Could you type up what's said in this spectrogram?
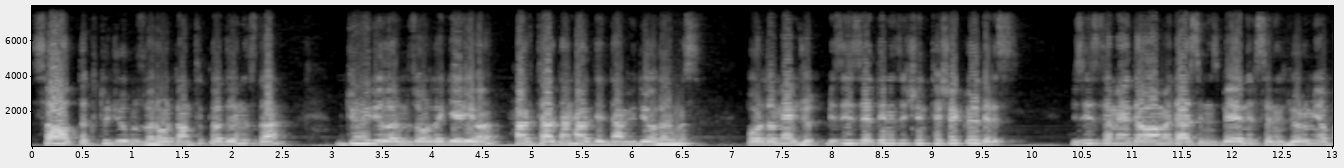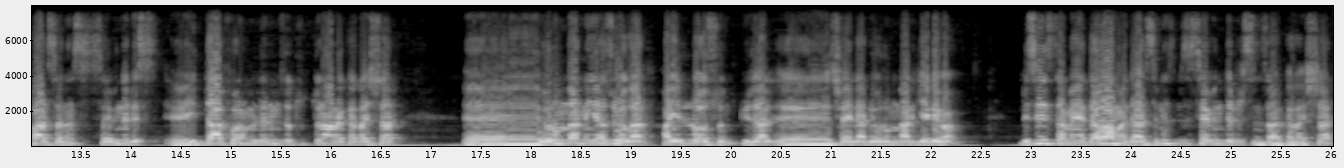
Sağ altta kutucuğumuz var. Oradan tıkladığınızda bütün videolarımız orada geliyor. Her telden her dilden videolarımız orada mevcut. Bizi izlediğiniz için teşekkür ederiz. Bizi izlemeye devam ederseniz, beğenirseniz, yorum yaparsanız seviniriz. Ee, iddia formüllerimizi tutturan arkadaşlar e, yorumlarını yazıyorlar. Hayırlı olsun. Güzel e, şeyler, yorumlar geliyor. Bizi izlemeye devam ederseniz bizi sevindirirsiniz arkadaşlar.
